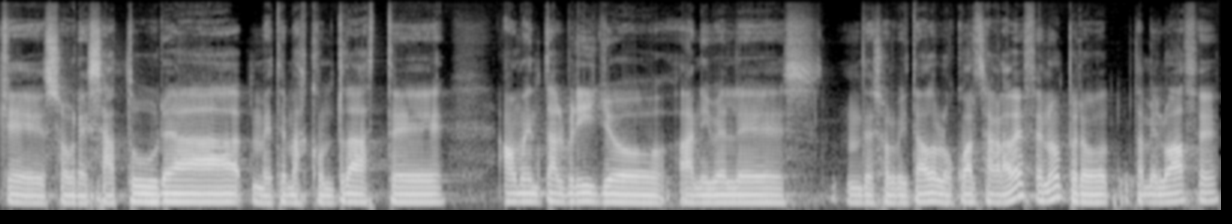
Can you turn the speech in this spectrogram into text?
que sobresatura, mete más contraste, aumenta el brillo a niveles desorbitados, lo cual se agradece, ¿no? Pero también lo hace.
